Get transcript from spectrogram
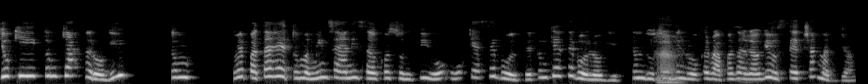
क्योंकि तुम क्या करोगी? तुम तुम्हें पता है तुम अमीन सयानी सर को सुनती हो वो कैसे बोलते तुम कैसे बोलोगी? तुम दूसरे हाँ. दिन रोकर वापस आ जाओगी उससे अच्छा मत जाओ।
